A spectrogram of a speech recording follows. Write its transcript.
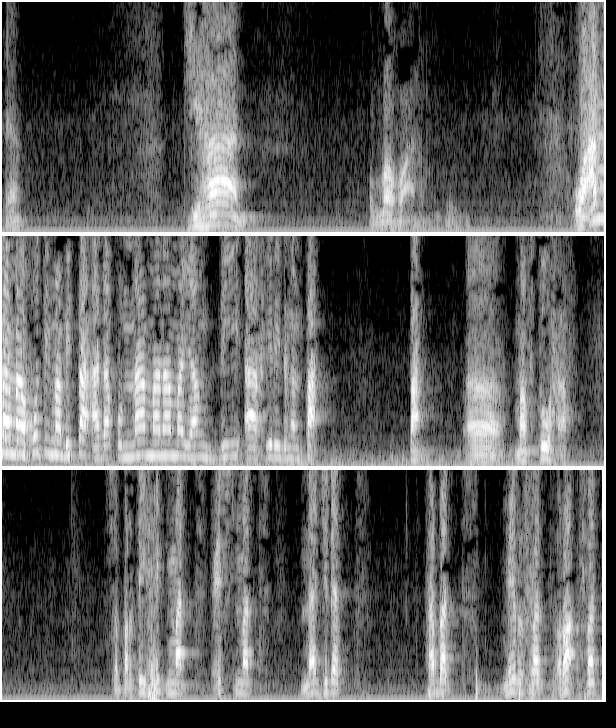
Ya. Jihan. Allahu a'lam. Wa amma ma khutima bita adapun nama-nama yang diakhiri dengan tak. Tak uh, maftuhah seperti hikmat, ismat, najdat, habat, mirfat, ra'fat.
